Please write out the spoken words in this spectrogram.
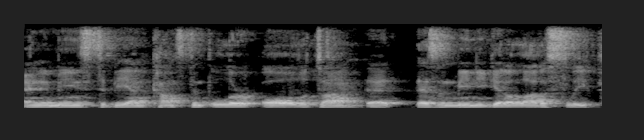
And it means to be on constant alert all the time. That doesn't mean you get a lot of sleep.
